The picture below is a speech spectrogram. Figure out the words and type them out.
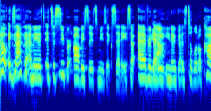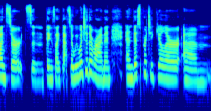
Oh, exactly. I mean, it's it's a super. Obviously, it's a Music City, so everybody Yeah. you know goes to little concerts and things like that. So we went to the Ryman, and this particular um,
